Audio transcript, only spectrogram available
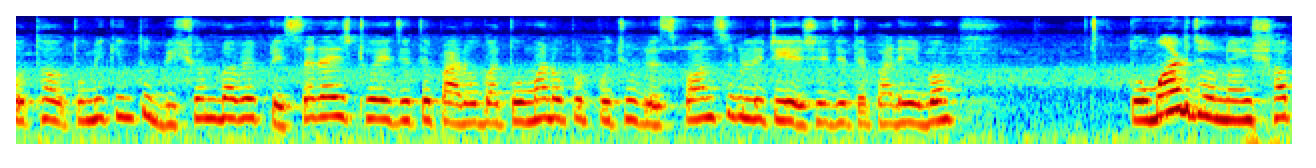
কোথাও তুমি কিন্তু ভীষণভাবে প্রেসারাইজড হয়ে যেতে পারো বা তোমার ওপর প্রচুর রেসপন্সিবিলিটি এসে যেতে পারে এবং তোমার জন্য এই সব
